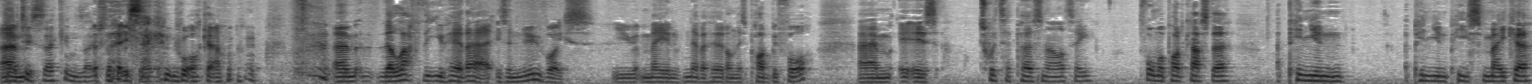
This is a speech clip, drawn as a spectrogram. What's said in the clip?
um, Thirty seconds actually. a actually. thirty-second walkout. um, the laugh that you hear there is a new voice you may have never heard on this pod before. Um, it is Twitter personality, former podcaster, opinion opinion peacemaker,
